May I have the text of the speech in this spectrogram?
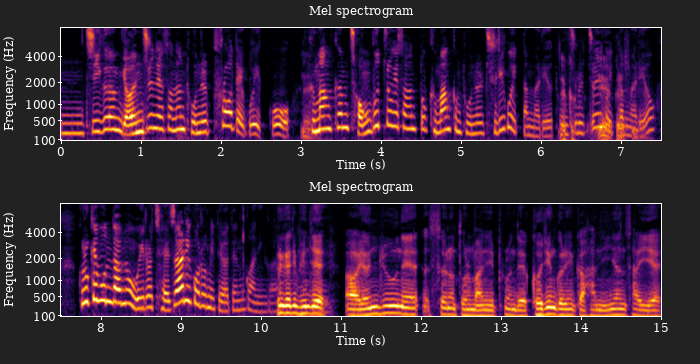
음, 지금 연준에서는 돈을 풀어대고 있고 네. 그만큼 정부 쪽에서는 또 그만큼 돈을 줄이고 있단 말이에요. 돈줄을 그- 줄이고 예, 있단 그렇습니다. 말이에요. 그렇게 본다면 오히려 제자리 걸음이 돼야 되는 거 아닌가요? 그러니까 지금 현제 네. 어, 연준에서는 돈을 많이 푸는데 거진 그러니까 한 2년 사이에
